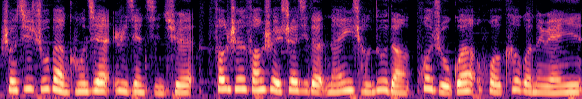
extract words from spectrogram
手机主板空间日渐紧缺，防尘防水设计的难易程度等或主观或客观的原因，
